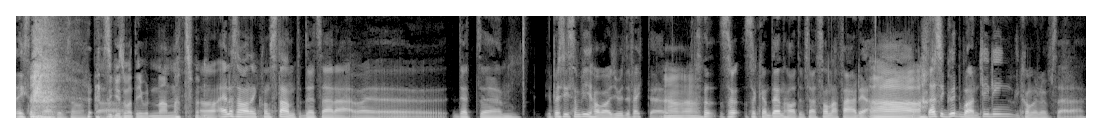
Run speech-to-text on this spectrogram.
Liksom så här, typ sånt, Det såg ut som att den gjorde något annat. Ja, eller så har den konstant, du vet såhär, uh, det, ehm, precis som vi har våra ljudeffekter, Ja, ja. så, så kan den ha typ såna färdiga. Ah, That's a good one, ding, ding, det kommer upp så här,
